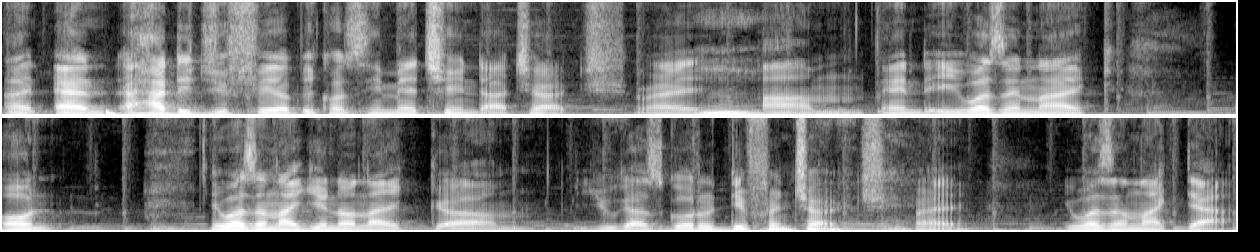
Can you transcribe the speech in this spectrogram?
And, and how did you feel? Because he met you in that church, right? Mm. Um, and it wasn't like, oh, it wasn't like you know, like um, you guys go to different church, right? It wasn't like that.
